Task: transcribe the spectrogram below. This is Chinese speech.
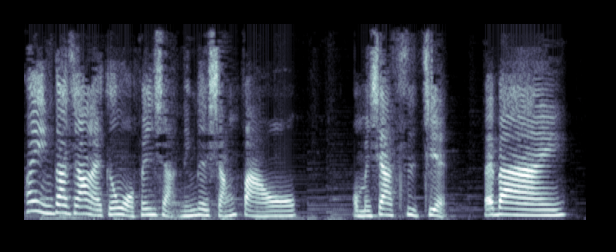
欢迎大家来跟我分享您的想法哦。我们下次见，拜拜。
